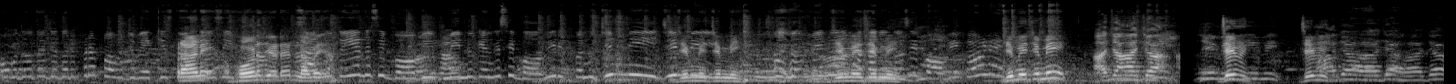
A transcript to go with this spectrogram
ਉਦੋਂ ਤਾਂ ਜਦੋਂ ਰਿਪਰ ਪਬਜਵੇਕਿਸਤਾਨ ਪੁਰਾਣੇ ਹੁਣ ਜਿਹੜੇ Jimmy Jimmy. Jimmy Jimmy. Jimmy Jimmy. Jimmy ਆਜਾ જેમી આજા આજા આજા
